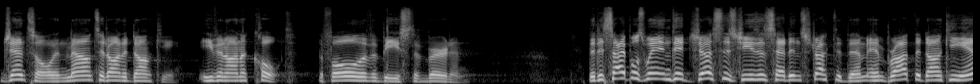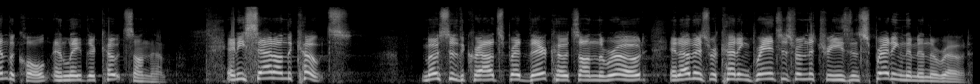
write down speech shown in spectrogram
gentle and mounted on a donkey, even on a colt, the foal of a beast of burden. The disciples went and did just as Jesus had instructed them, and brought the donkey and the colt, and laid their coats on them. And he sat on the coats. Most of the crowd spread their coats on the road, and others were cutting branches from the trees and spreading them in the road.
